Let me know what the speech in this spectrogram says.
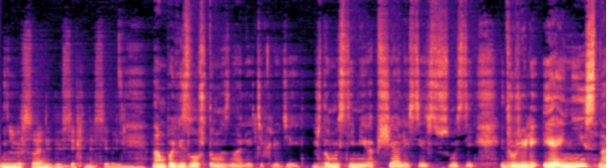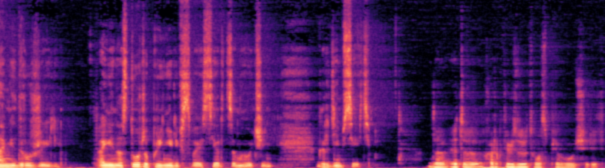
универсальный для всех и на все времена. Нам повезло, что мы знали этих людей, да. что мы с ними общались, и, что мы с ними, и дружили, и они с нами дружили. Они нас тоже приняли в свое сердце, мы очень гордимся этим. Да, это характеризует вас в первую очередь.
